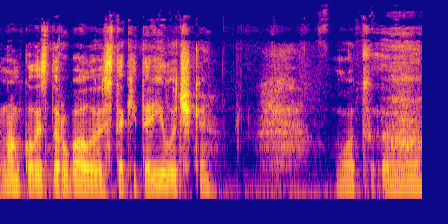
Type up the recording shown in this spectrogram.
нам колись дарували ось такі тарілочки. От, е,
